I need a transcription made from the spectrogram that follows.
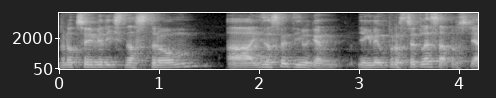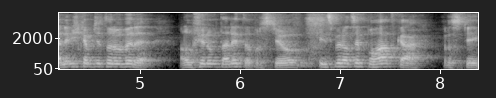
v noci vylíst na strom a jít za světýlkem někde uprostřed lesa prostě. A nevíš, kam tě to dovede. Ale už jenom tady to prostě, jo. Inspirace v pohádkách, prostě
